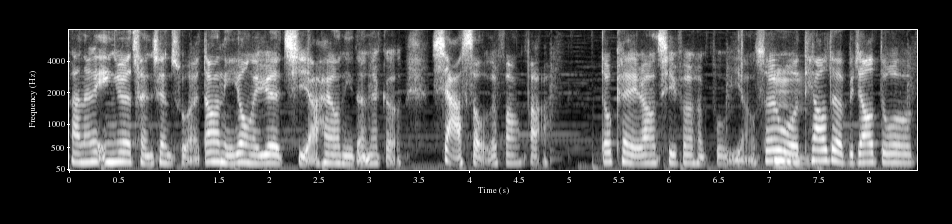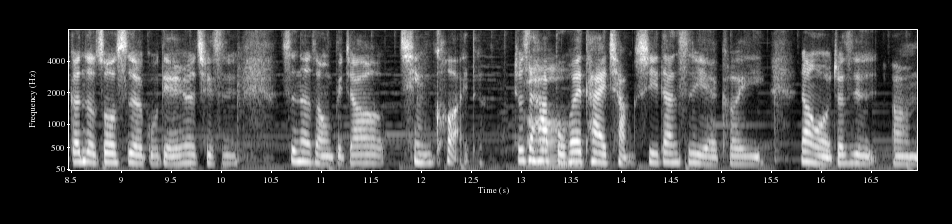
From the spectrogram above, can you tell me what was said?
把那个音乐呈现出来。当然，你用的乐器啊，还有你的那个下手的方法。都可以让气氛很不一样，所以我挑的比较多跟着做事的古典乐，其实是那种比较轻快的，就是它不会太抢戏，但是也可以让我就是嗯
